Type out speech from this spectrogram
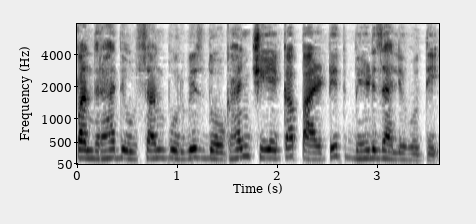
पंधरा दिवसांपूर्वीच दोघांची एका पार्टीत भेट झाली होती.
